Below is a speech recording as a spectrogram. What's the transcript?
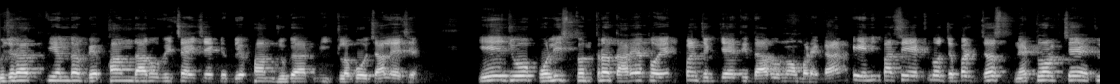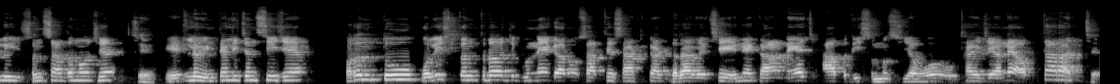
ગુજરાતની અંદર બેફામ દારૂ વેચાય છે કે બેફામ જુગારની ક્લબો ચાલે છે એ જો પોલીસ તંત્ર ધારે તો એક પણ જગ્યાએથી દારૂ ન મળે. કારણ કે એની પાસે એટલો જબરજસ્ત નેટવર્ક છે એટલી સંસાધનો છે એટલું ઇન્ટેલિજન્સી છે. પરંતુ પોલીસ તંત્ર જ ગુનેગારો સાથે સાંઠગાંઠ ધરાવે છે. એને કારણે જ આ બધી સમસ્યાઓ થાય છે અને હપ્તારા જ છે.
